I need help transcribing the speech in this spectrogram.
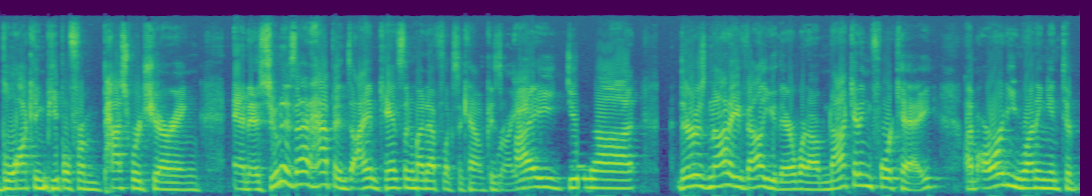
blocking people from password sharing. And as soon as that happens, I am canceling my Netflix account because Right. I do not. There is not a value there when I'm not getting 4K. I'm already running into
